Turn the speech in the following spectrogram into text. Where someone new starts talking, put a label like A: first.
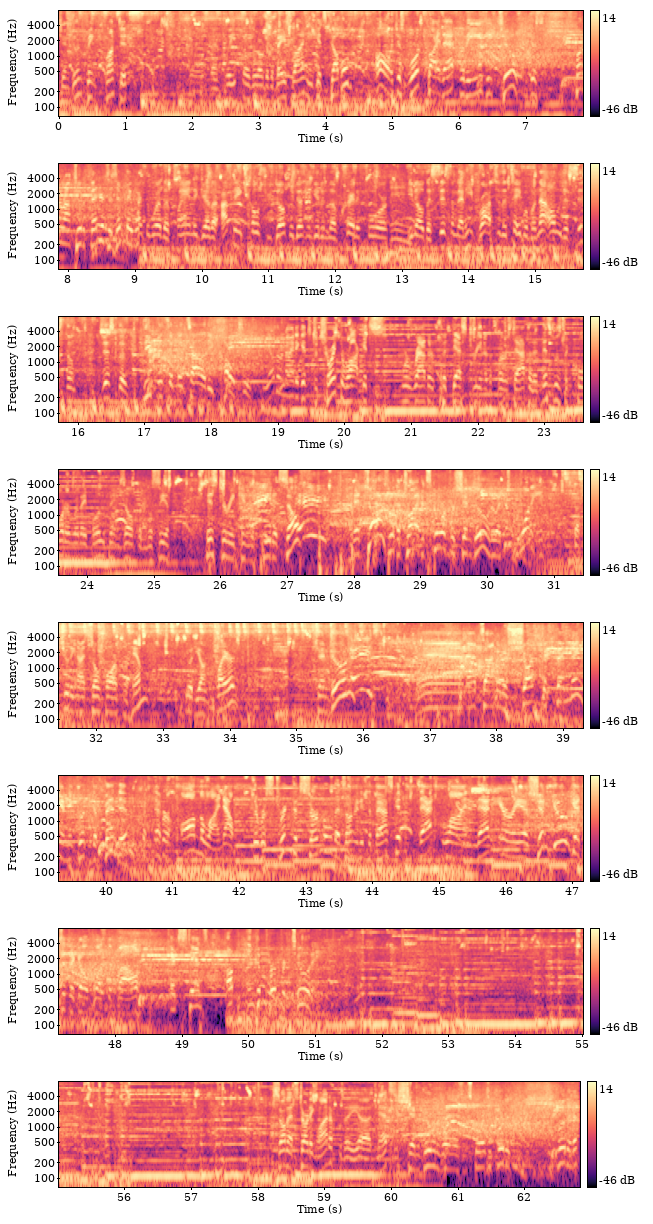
A: Sengun's being fronted. Van Fleet throws it over to the baseline. He gets doubled. Oh, it just worked by that for the easy two. Just spun around two defenders as if they were.
B: The way they're playing together, I think Coach Udoka doesn't get enough credit for, you know, the system that he brought to the table, but not only the system, just the defensive mentality culture.
A: The other night against Detroit, the Rockets were rather pedestrian in the first half, and then this was the quarter where they blew things open. We'll see if history can repeat itself. And it does with a drive and score for Sengun, who had 20. Tough shooting night so far for him. Good young player. Sengun. And that time it was sharp defending, and he couldn't defend him, never on the line. Now, the restricted circle that's underneath the basket, that line, that area, Sengun gets it to go plus the foul. Extends up into perpetuity. Saw that starting lineup for the uh, Nets. Sengun whirls and scores, included, included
